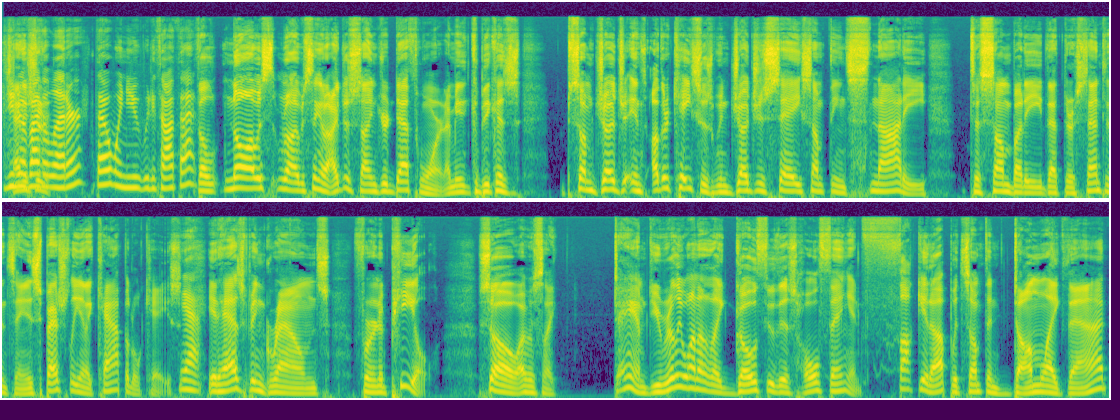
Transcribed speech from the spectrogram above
Did you And know about the letter though when you when you thought that? the no, I was no, I was thinking I just signed your death warrant. I mean, because some judge in other cases when judges say something snotty to somebody that they're sentencing, especially in a capital case, Yeah. it has been grounds for an appeal. So I was like, damn, do you really want to like go through this whole thing and fuck it up with something dumb like that?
